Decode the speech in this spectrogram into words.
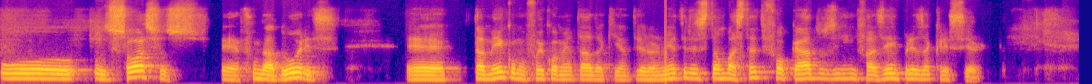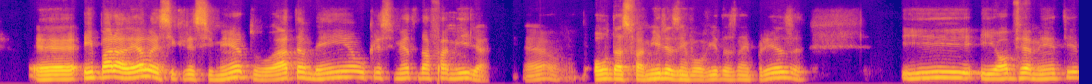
o, os sócios é, fundadores, é, também como foi comentado aqui anteriormente, eles estão bastante focados em fazer a empresa crescer. É, em paralelo a esse crescimento, há também o crescimento da família, né? ou das famílias envolvidas na empresa, e, e obviamente,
